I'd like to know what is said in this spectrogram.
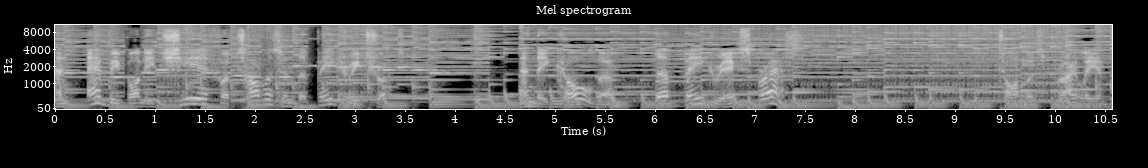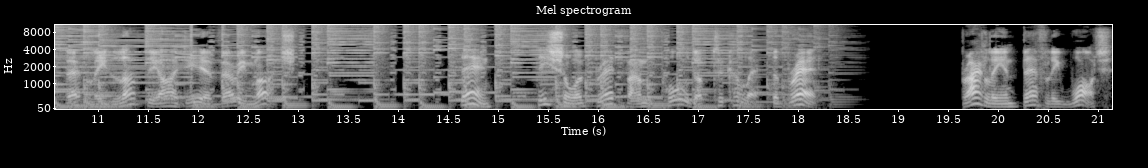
and everybody cheered for Thomas and the bakery trucks, and they called them the Bakery Express. Thomas, Bradley, and Beverly loved the idea very much. Then they saw a bread van pulled up to collect the bread. Bradley and Beverly watched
